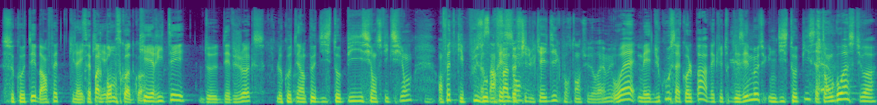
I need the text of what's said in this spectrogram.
ce côté, bah, en fait, qu'il a. C'est pas qui le est- bomb squad, quoi. qui est hérité de Dave Jox, le côté un peu dystopie, science-fiction, en fait, qui est plus C'est un fan oppressant. de Philip K. Dick, pourtant, tu devrais aimer. Ouais, mais du coup, ça colle pas avec le truc des émeutes. Une dystopie, ça t'angoisse, tu vois.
